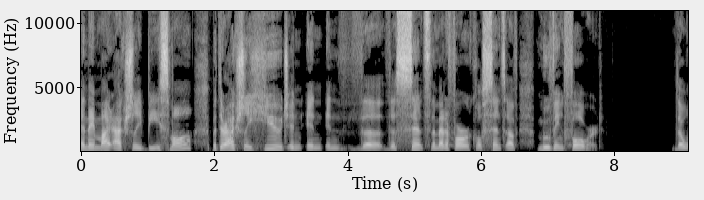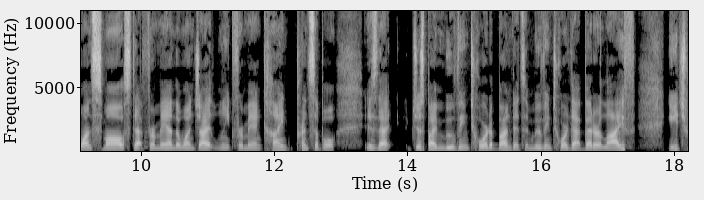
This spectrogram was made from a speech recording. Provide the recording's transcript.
and they might actually be small, but they're actually huge in, in, in the, the sense, the metaphorical sense of moving forward. The one small step for man, the one giant leap for mankind principle is that just by moving toward abundance and moving toward that better life, each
